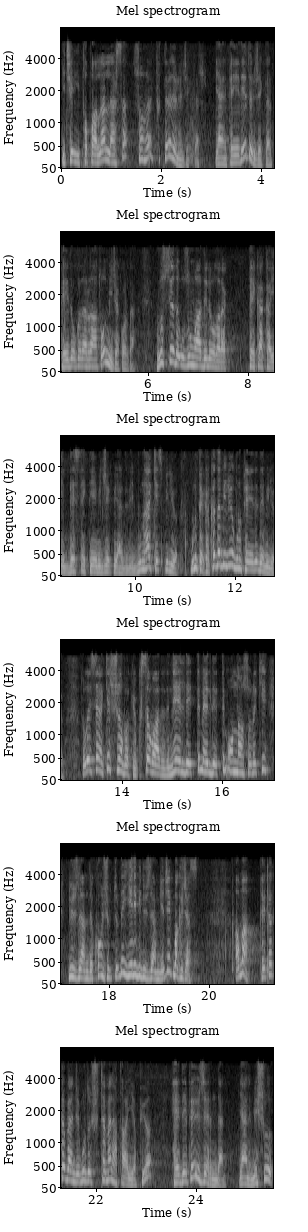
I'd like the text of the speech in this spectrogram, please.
içeriği toparlarlarsa sonra Kürtlere dönecekler. Yani PYD'ye dönecekler. PYD o kadar rahat olmayacak orada. Rusya da uzun vadeli olarak PKK'yı destekleyebilecek bir yerde değil. Bunu herkes biliyor. Bunu PKK da biliyor, bunu PYD de biliyor. Dolayısıyla herkes şuna bakıyor. Kısa vadede ne elde ettim, elde ettim. Ondan sonraki düzlemde, konjüktürde yeni bir düzlem gelecek, bakacağız. Ama PKK bence burada şu temel hatayı yapıyor. HDP üzerinden yani meşru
